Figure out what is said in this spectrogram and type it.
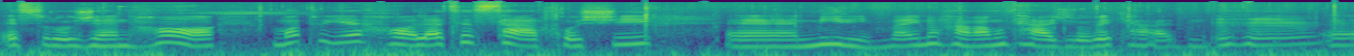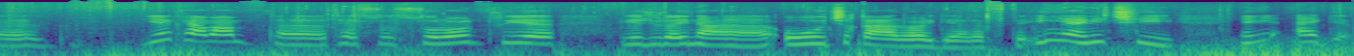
استروژن ها ما توی حالت سرخوشی میریم و اینو هممون تجربه کردیم. یک هم, هم تستوسترون توی یه جورایی اوج قرار گرفته. این یعنی چی؟ یعنی اگه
